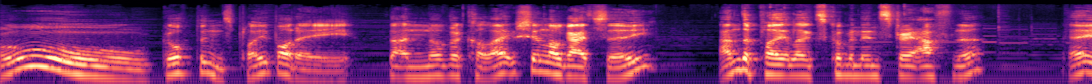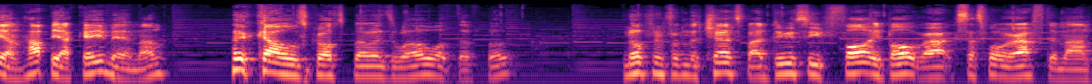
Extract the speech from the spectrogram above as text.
Ooh, Guthan's platebody. Is that another collection log I see? And the plate legs coming in straight after. Hey, I'm happy I came here, man. The Karil's crossbow as well, what the fuck? Nothing from the chest, but I do see 40 bolt racks. That's what we're after, man.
